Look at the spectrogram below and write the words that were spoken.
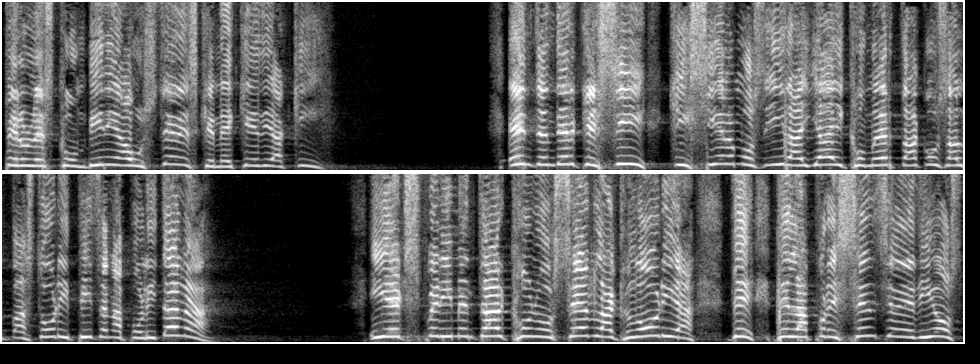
pero les conviene a ustedes que me quede aquí. Entender que sí, quisiéramos ir allá y comer tacos al pastor y pizza napolitana y experimentar, conocer la gloria de, la presencia de Dios.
